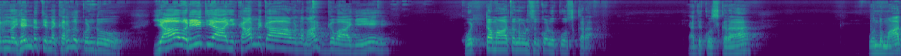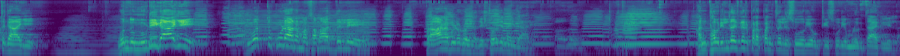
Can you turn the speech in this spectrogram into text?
ಹೆಂಡತಿಯನ್ನು ಕರೆದುಕೊಂಡು ಯಾವ ರೀತಿಯಾಗಿ ಕಾಮ್ಯಕಾಮದ ಮಾರ್ಗವಾಗಿ ಕೊಟ್ಟ ಮಾತನ್ನು ಉಳಿಸಿಕೊಳ್ಳೋಕ್ಕೋಸ್ಕರ ಅದಕ್ಕೋಸ್ಕರ ಒಂದು ಮಾತಿಗಾಗಿ, ಒಂದು ನುಡಿಗಾಗಿ ಇವತ್ತು ಕೂಡ ನಮ್ಮ ಸಮಾಜದಲ್ಲಿ ಪ್ರಾಣ ಬಿಡೋರು ಅದೆಷ್ಟೋ ಜನ ಇದ್ದಾರೆ. ಅಂಥವ್ರು ಇಲ್ಲದಿದ್ದರೆ ಪ್ರಪಂಚದಲ್ಲಿ ಸೂರ್ಯ ಹುಟ್ಟಿ ಸೂರ್ಯ ಮುಳುಗ್ತಾ ಇರಲಿಲ್ಲ.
